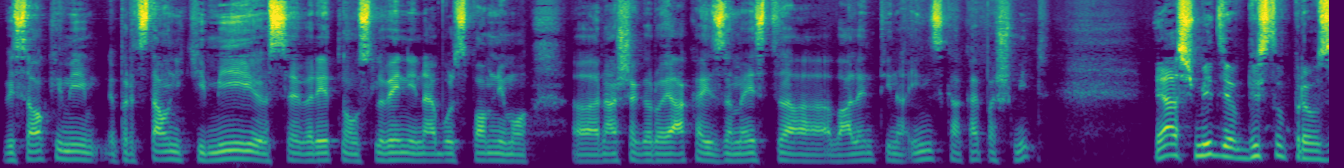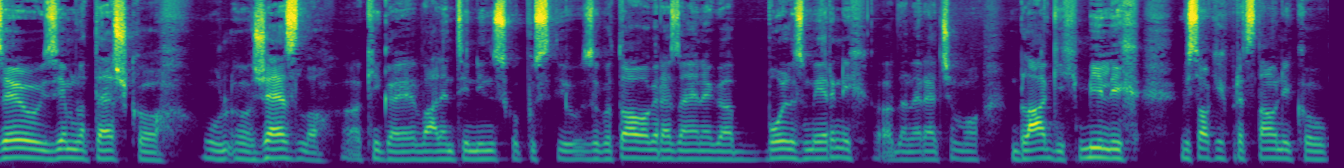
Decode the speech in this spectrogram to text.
visokimi predstavniki? Mi se verjetno v Sloveniji najbolj spomnimo uh, našega rojaka iz zamesta Valentina Inska, kaj pa Šmit? Ja, Šmit je v bistvu prevzel izjemno težko žezlo, ki ga je Valentin Insko pustil. Zagotovo gre za enega bolj zmernih, da ne rečemo blagih, milih, visokih predstavnikov,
